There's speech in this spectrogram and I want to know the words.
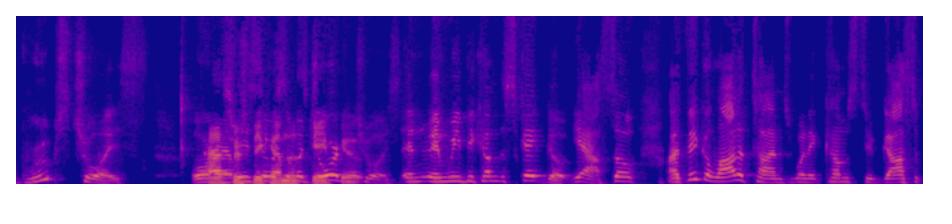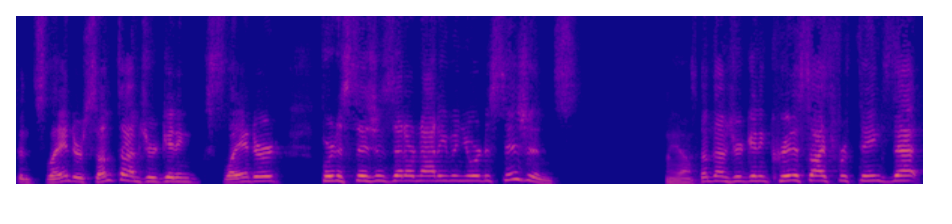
group's choice. Or Pastors at least it was a the majority scapegoat. choice. And, and we become the scapegoat. Yeah. So I think a lot of times when it comes to gossip and slander, sometimes you're getting slandered for decisions that are not even your decisions. yeah. Sometimes you're getting criticized for things that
